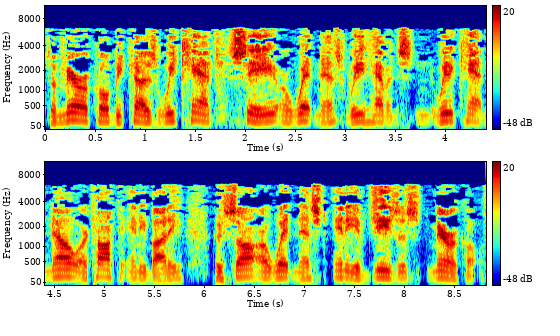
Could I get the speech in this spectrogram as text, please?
It's a miracle because we can't see or witness, we haven't, we can't know or talk to anybody who saw or witnessed any of Jesus' miracles.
